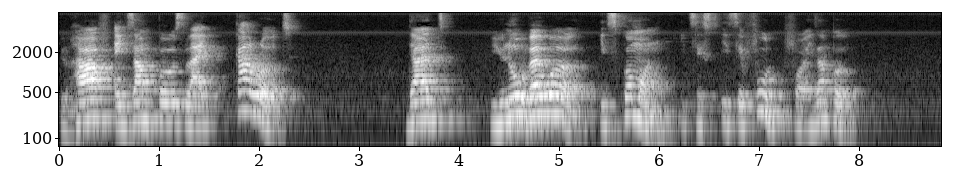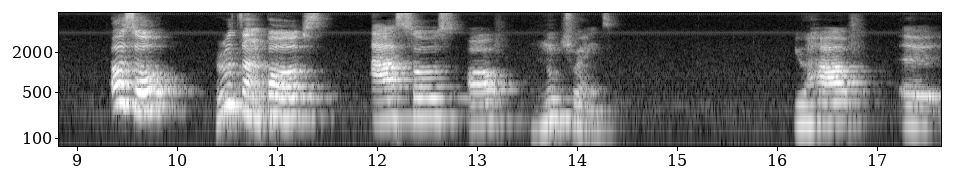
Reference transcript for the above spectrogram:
You have examples like carrot that you know very well. It's common. It's a, it's a food, for example. Also, roots and bulbs are source of nutrients. You have uh,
